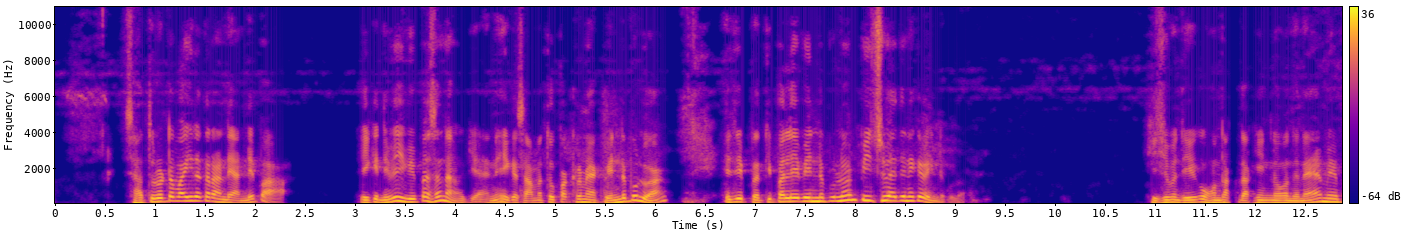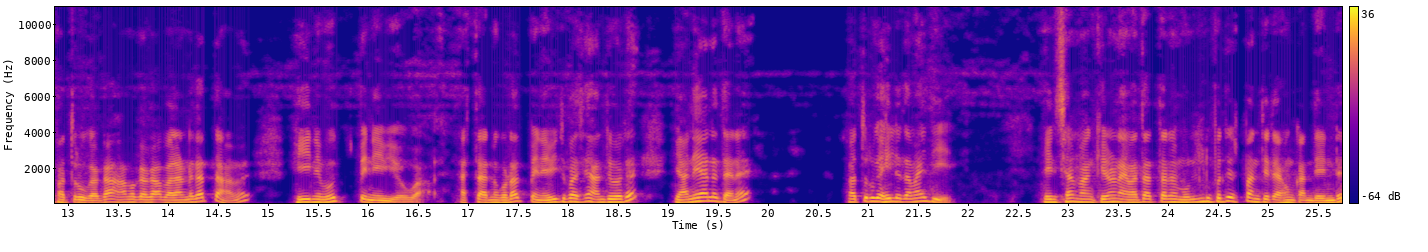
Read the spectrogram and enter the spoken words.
සතුටට වෛර කරන්න යන්න එපා. ඒක නෙවෙයි විපස්සනා කියන්නේ. ඒක සමත උපක්‍රමයක් වෙන්න පුළුවන්. ඉතින් ප්‍රතිඵලය වෙන්න පුළුවන් පිස්සු වැදෙන එක වෙන්න පුළුවන්. කිසිම දෙයක හොඳක් දකින්න හොඳ නෑ මේ පතුරු ගගා හැම ගගා බලන්න ගත්තාම හීනෙමුත් පෙනේවි යවුවා. අස්තරන කොටත් පෙනේවි. ඊට පස්සේ අන්තිමට යන යන තැන පතුරු ගහිල්ල තමයි තියෙන්නේ. ඒ නිසා මම කියනවා නැවතත් අර මුල් උපදේශ පන්තිට අහුම්කම් දෙන්න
